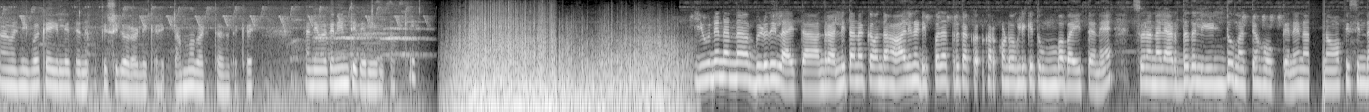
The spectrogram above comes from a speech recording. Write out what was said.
ನಾನು ಇವಾಗ ಇಲ್ಲಿದ್ದೇನೆ. ಆಫೀಸಿಗೆ ಹೊರಡ್ಲಿಕ್ಕೆ ತಮ್ಮ ಬರ್ತಾರೆ ಅದಕ್ಕೆ. ನಾನು ಇವಾಗ ನಿಂತಿದ್ದೇನೆ ಇಲ್ಲಿ ಓಕೆ ಇವನೇ ನನ್ನ ಬಿಡುದಿಲ್ಲ, ಆಯ್ತಾ? ಅಂದ್ರೆ ಅಲ್ಲಿ ತನಕ ಒಂದು ಹಾಲಿನ ಡಿಪ್ಪದ ಹತ್ರ ಕರ್ಕೊಂಡು ಹೋಗ್ಲಿಕ್ಕೆ ತುಂಬ ಬೈತಾನೆ. ಸೊ ನಾನು ಅಲ್ಲಿ ಅರ್ಧದಲ್ಲಿ ಇಳಿದು ಮತ್ತೆ ಹೋಗ್ತೇನೆ. ನಾನು ಆಫೀಸಿಂದ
